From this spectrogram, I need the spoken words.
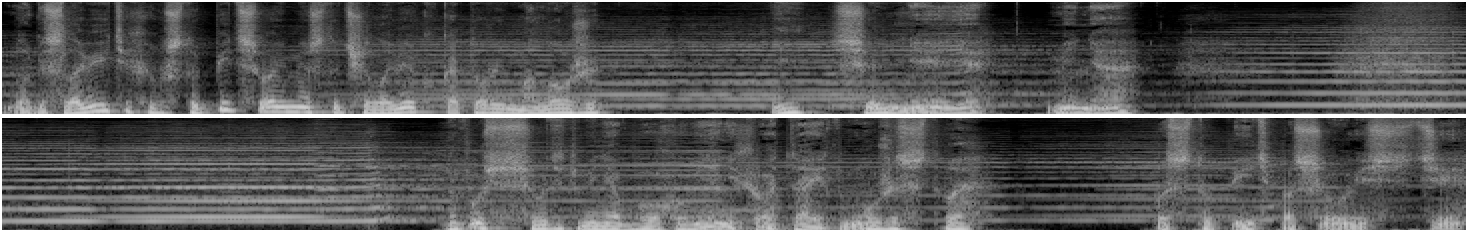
благословить их и уступить свое место человеку, который моложе и сильнее меня. Но пусть судит меня Бог, у меня не хватает мужества поступить по совести.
